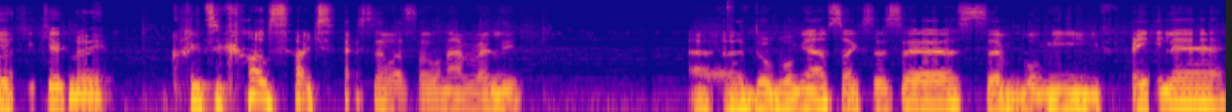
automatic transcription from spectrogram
یکی که. critical success واسه اون اولی. دومی هم success سومی fail ه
